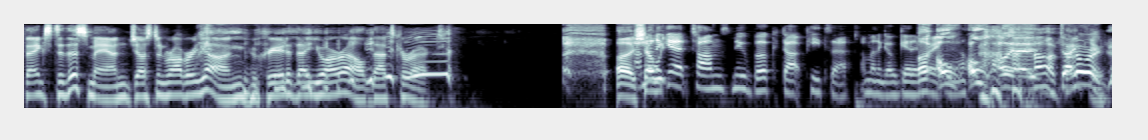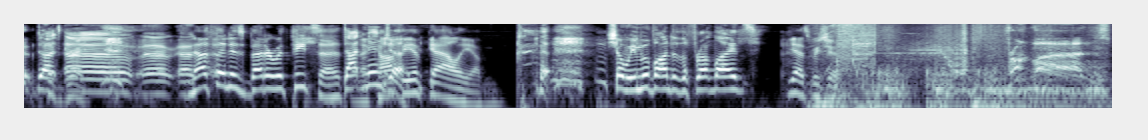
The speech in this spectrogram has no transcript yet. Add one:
Thanks to this man, Justin Robert Young, who created that URL. That's correct. Uh, I'm gonna we? get Tom's new book dot pizza. I'm gonna go get it Uh, right oh, now. oh, oh, uh, Oh, dot org. Dot, That's great. uh, uh, uh, Nothing is better with pizza Dot than a ninja. copy of Gallium. shall we move on to the front lines? Yes, we should. Front lines.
